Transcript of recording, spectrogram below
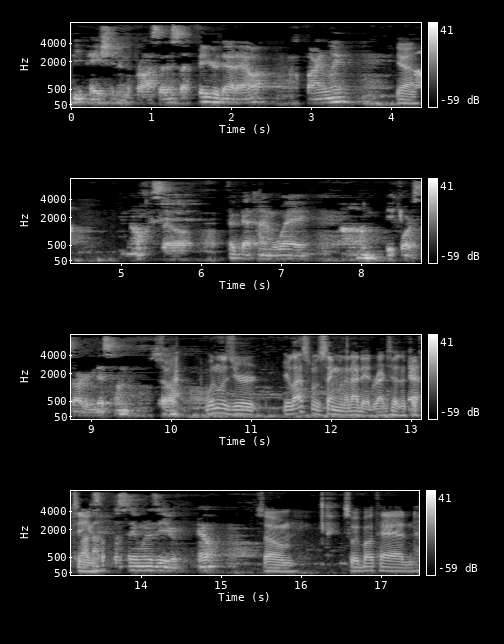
be patient in the process. I figured that out finally Yeah. you know, so took that time away um, before starting this one. So ha- when was your your last one? Was the same one that I did, right? 2015. Yeah, the same one as you. Yep. So, so we both had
